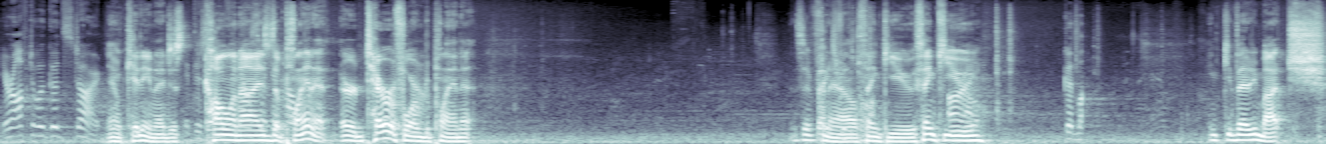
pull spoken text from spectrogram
You're off to a good start. No kidding, I just colonized a else I can help planet, or terraformed a planet. That's it for Thanks now. the Thank you. Thank you. Good luck. Thank you very much.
